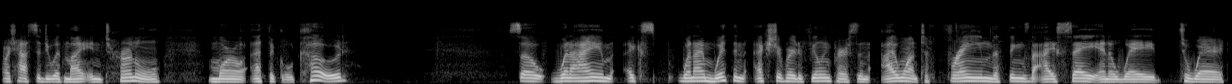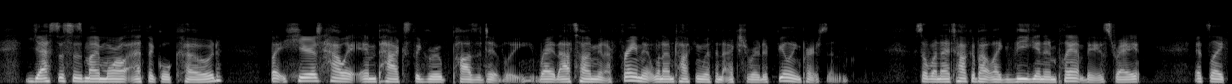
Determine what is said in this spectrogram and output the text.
which has to do with my internal moral ethical code. So when I'm when I'm with an extroverted feeling person, I want to frame the things that I say in a way to where yes, this is my moral ethical code, but here's how it impacts the group positively, right? That's how I'm going to frame it when I'm talking with an extroverted feeling person. So when I talk about like vegan and plant-based, right? It's like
